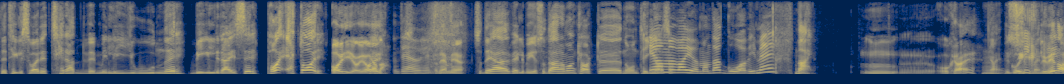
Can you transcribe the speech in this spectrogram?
Det tilsvarer 30 millioner bilreiser på ett år! Oi, oi, oi! Ja. Det er jo helt Ja, det er mye. Så det er veldig mye. Så der har man klart eh, noen ting, Ja, altså. men hva gjør man da? Går vi mer? Nei. Mm, ok. Nei, vi Sykler vi, da?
